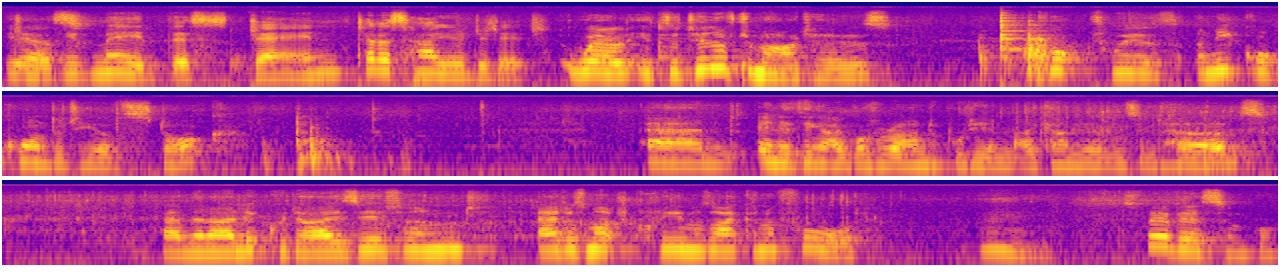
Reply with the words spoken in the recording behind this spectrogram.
Yes. You've made this, Jane. Tell us how you did it. Well, it's a tin of tomatoes cooked with an equal quantity of stock and anything I've got around to put in, like onions and herbs. And then I liquidize it and add as much cream as I can afford. Mm. It's very, very simple.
